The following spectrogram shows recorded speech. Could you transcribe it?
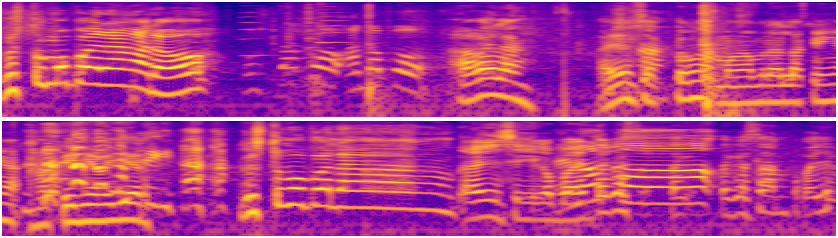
Gusto mo ba ng ano? Gusto po, ano po? Okay lang. Ayun, sakto nga, mga malalaki nga. Happy New Year. Gusto mo ba ng... Ayun, sige kabayan. Hello Taga, po. taga, taga saan po kayo?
